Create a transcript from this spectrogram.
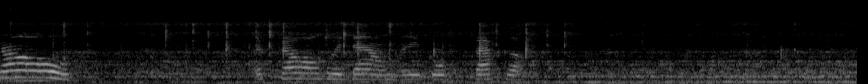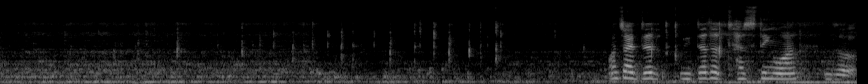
No! It fell all the way down, then you go back up. Once I did, we did a testing one, and the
